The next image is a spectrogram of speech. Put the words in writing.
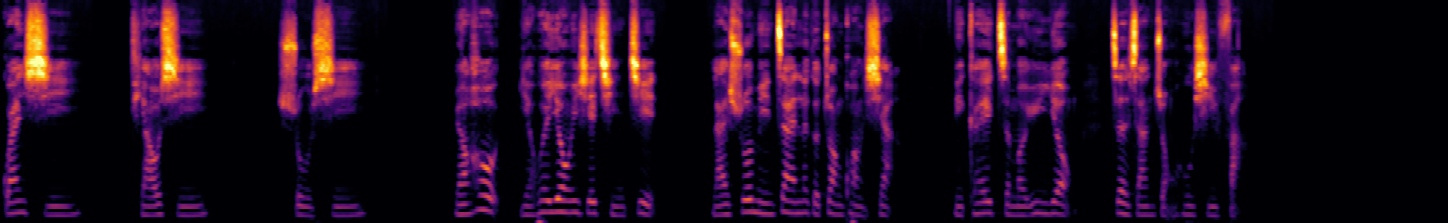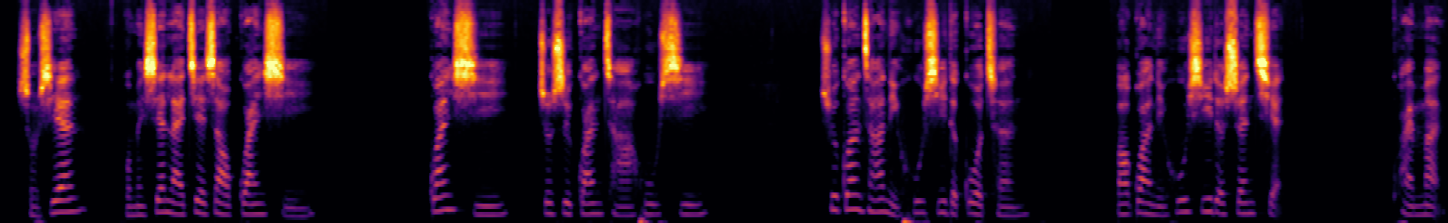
观息、调息、数息，然后也会用一些情境来说明，在那个状况下，你可以怎么运用这三种呼吸法。首先，我们先来介绍观息。观息就是观察呼吸，去观察你呼吸的过程，包括你呼吸的深浅、快慢，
